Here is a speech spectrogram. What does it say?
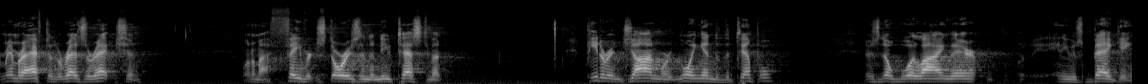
remember after the resurrection, one of my favorite stories in the New Testament, Peter and John were going into the temple. There's no boy lying there, and he was begging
